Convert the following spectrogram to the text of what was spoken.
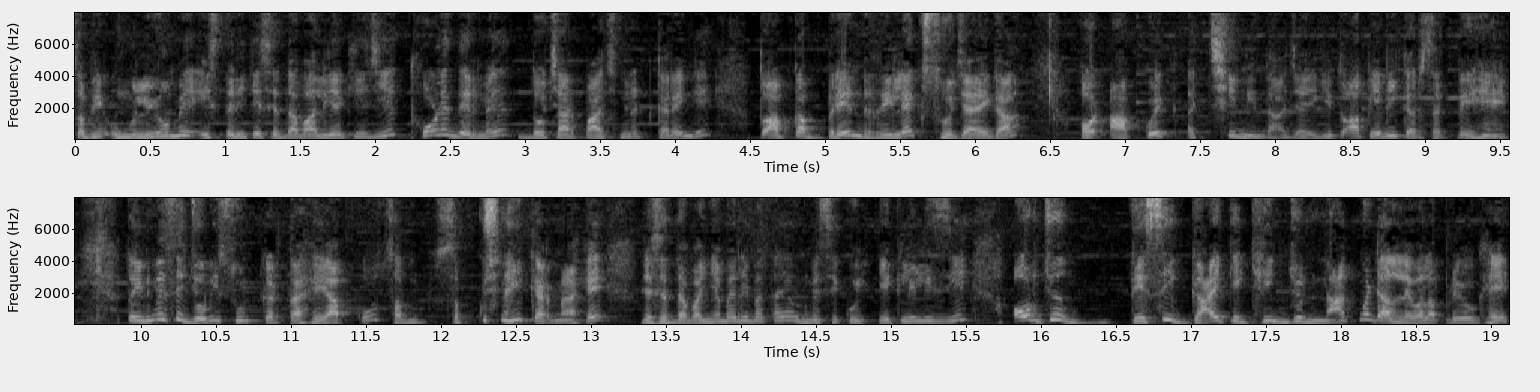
सभी उंगलियों में इस तरीके से दबा लिया कीजिए। थोड़े देर में दो चार पाँच मिनट करेंगे तो आपका ब्रेन रिलैक्स हो जाएगा और आपको एक अच्छी नींद आ जाएगी। तो आप ये भी कर सकते हैं। तो इनमें से जो भी सूट करता है आपको, सब सब कुछ नहीं करना है। जैसे दवाइयाँ मैंने बताया, उनमें से कोई एक ले लीजिए। और जो देसी गाय के घी, जो नाक में डालने वाला प्रयोग है,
